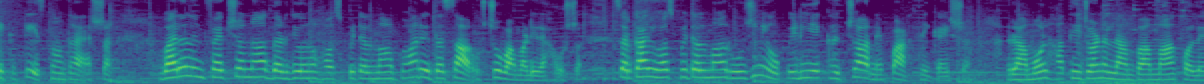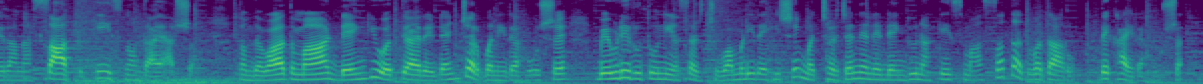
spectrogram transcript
એક કેસ નોંધાયા છે. વાયરલ ઇન્ફેક્શનના દર્દીઓનો હોસ્પિટલમાં ભારે ધસારો જોવા મળી રહ્યો છે. સરકારી હોસ્પિટલમાં રોજની ઓપીડી એક હજારને પાર થઈ ગઈ છે. રામોલ હાથીજણ લાંબામાં કોલેરાના સાત કેસ નોંધાયા છે. તો અમદાવાદમાં ડેન્ગ્યુ અત્યારે ડેન્જર બની રહ્યો છે. બેવડી ઋતુની અસર જોવા મળી રહી છે. મચ્છરજન્ય અને ડેન્ગ્યુના કેસમાં સતત વધારો દેખાઈ રહ્યો છે.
